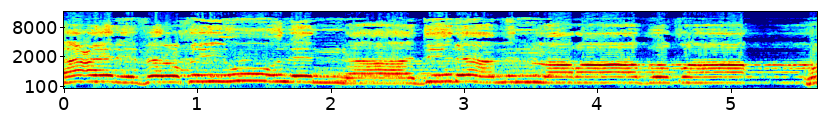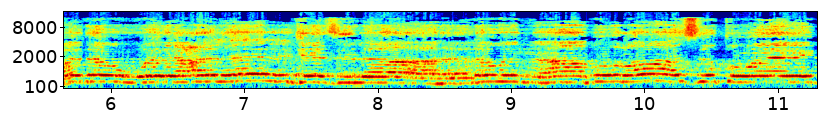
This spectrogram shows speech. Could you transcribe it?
أعرف الخيول النادرة من مرابطها وأدور على الجزلة لو انها براس طويق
